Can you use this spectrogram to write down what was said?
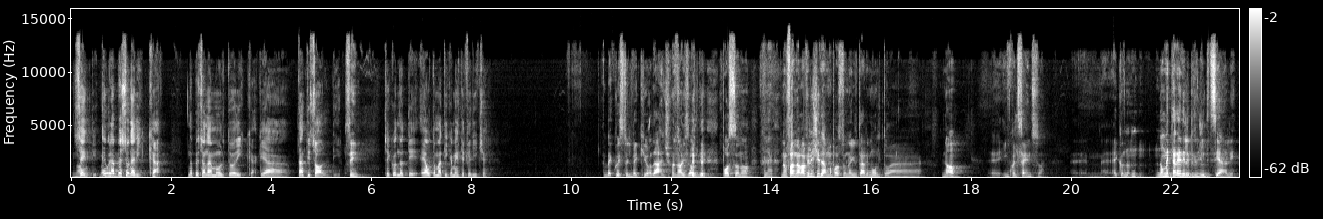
No? Senti, Va è bene. una persona ricca, una persona molto ricca, che ha tanti soldi. Sì. Secondo te è automaticamente felice? Beh, questo è il vecchio adagio, no? i soldi possono, non fanno la felicità, ma possono aiutare molto, a, no? eh, in quel senso. Eh, ecco, non, non metterei delle pregiudiziali.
